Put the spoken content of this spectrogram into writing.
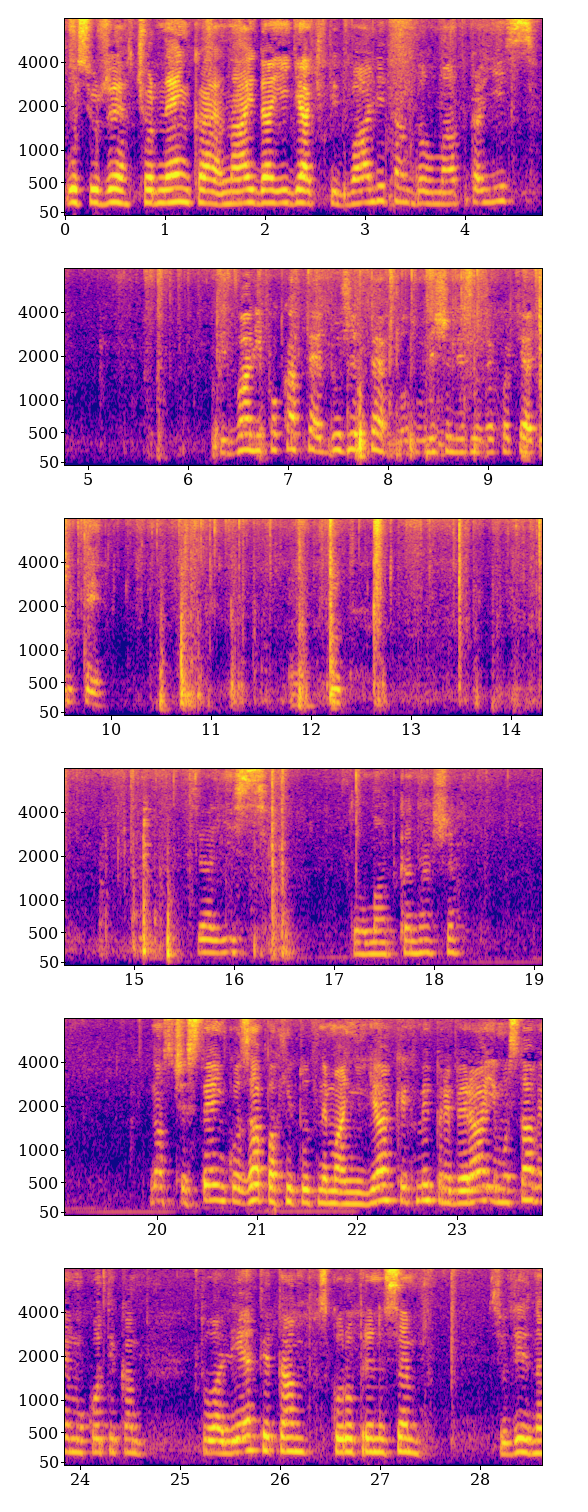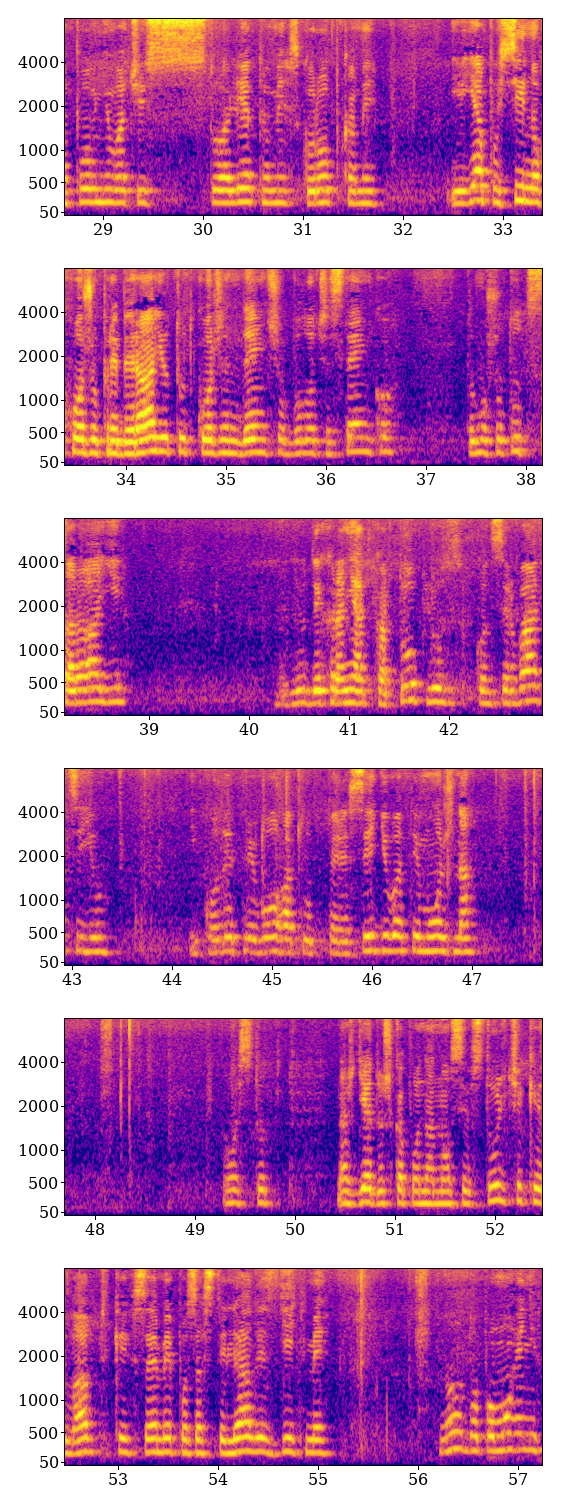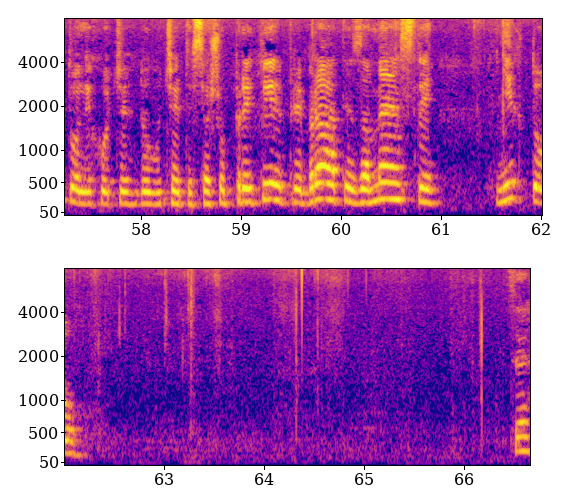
Ось уже чорненька найда їдять в підвалі, там долматка їсть. В підвалі поки те, дуже тепло, вони ще не дуже хочуть йти. Тут ця їсть долматка наша. У нас чистенько, запахів тут нема ніяких. Ми прибираємо, ставимо котикам туалети там, скоро принесемо сюди наповнювачі з туалетами, з коробками. І я постійно ходжу, прибираю тут кожен день, щоб було чистенько. Тому що тут сараї. Люди хранять картоплю, консервацію. І коли тривога, тут пересидювати можна. Ось тут наш дідушка понаносив стульчики, лавчики, все ми позастеляли з дітьми. Ну, допомоги ніхто не хоче долучитися, щоб прийти, прибрати, замести. Ніхто. Це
